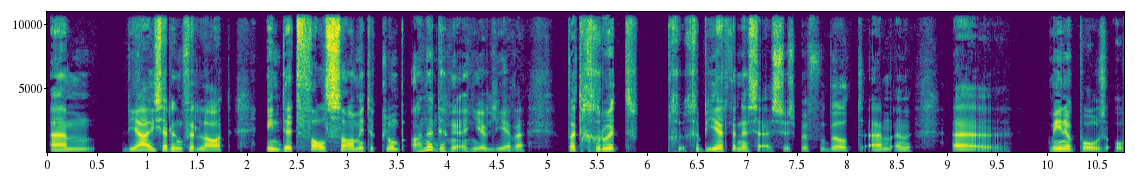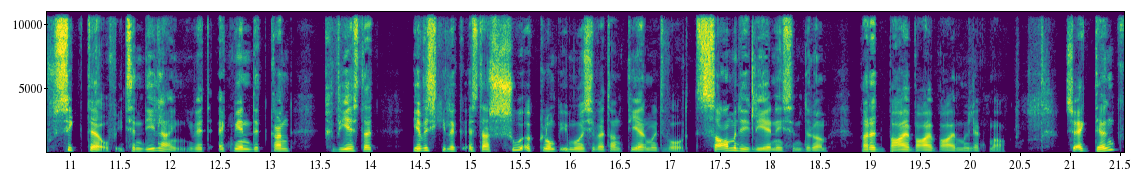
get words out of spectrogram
ehm um, die huishouding verlaat en dit val saam met 'n klomp ander dinge in jou lewe wat groot gebeurtenisse is soos byvoorbeeld ehm um, 'n uh, menopause of siekte of iets in die lyn. Jy weet, ek meen dit kan gewees dat ewe skielik is daar so 'n klomp emosie wat hanteer moet word saam met die Leonie sindroom wat dit baie baie baie moeilik maak. So ek dink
